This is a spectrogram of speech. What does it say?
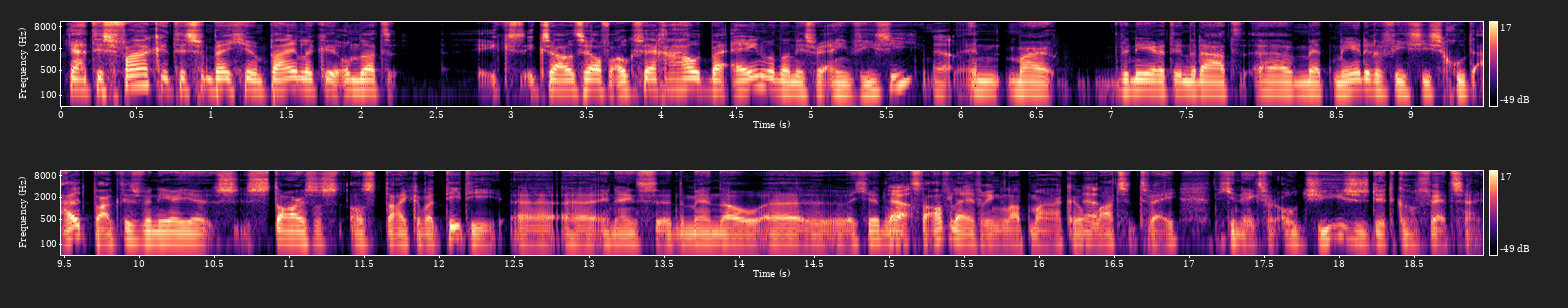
Ja, het is vaak, het is een beetje een pijnlijke, omdat ik, ik zou het zelf ook zeggen, houd bij één, want dan is er één visie. Ja. En, maar wanneer het inderdaad eh, met meerdere visies goed uitpakt, dus wanneer je stars als, als Taika Waititi eh, ineens de Mando, eh, weet je, de Ja. laatste aflevering laat maken, of de laatste twee, dat je denkt van, oh Jesus, dit kan vet zijn.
